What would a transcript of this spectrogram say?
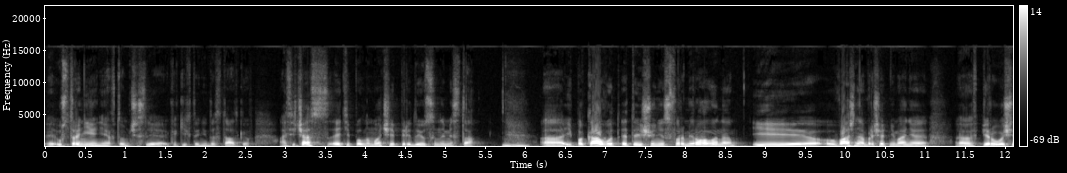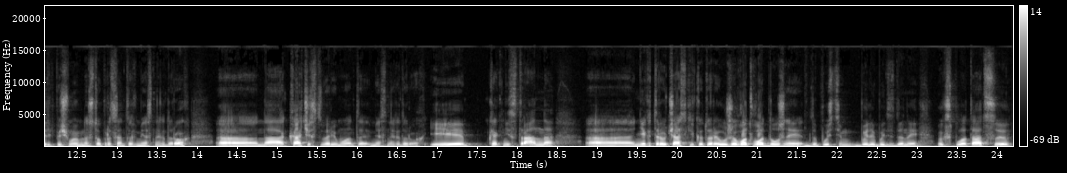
э, устранение, в том числе, каких-то недостатков. А сейчас эти полномочия передаются на места. Угу. А, и пока вот это еще не сформировано, и важно обращать внимание э, в первую очередь, почему именно 100% местных дорог, на качество ремонта местных дорог. И, как ни странно, Uh, некоторые участки, которые уже вот-вот должны, допустим, были быть сданы в эксплуатацию,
